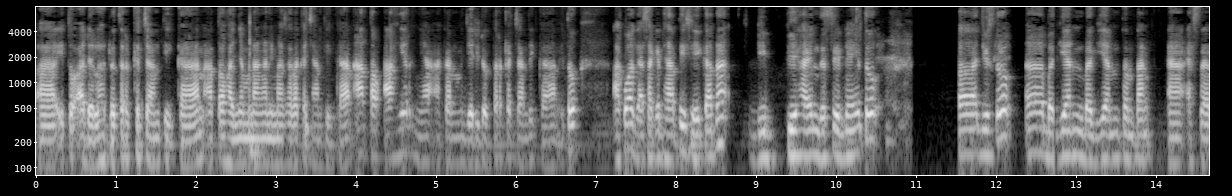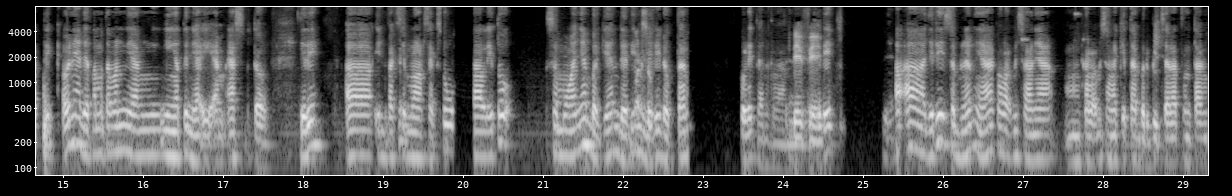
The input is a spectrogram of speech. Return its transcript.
uh, itu adalah dokter kecantikan atau hanya menangani masalah kecantikan atau akhirnya akan menjadi dokter kecantikan itu aku agak sakit hati sih. Karena di behind the scene-nya itu uh, justru uh, bagian-bagian tentang uh, estetik. Oh ini ada teman-teman yang ngingetin ya IMS betul. Jadi uh, infeksi menular seksual itu semuanya bagian dari Masuk. menjadi dokter kulit dan kelamin. DV. Jadi uh, uh, jadi sebenarnya kalau misalnya um, kalau misalnya kita berbicara tentang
